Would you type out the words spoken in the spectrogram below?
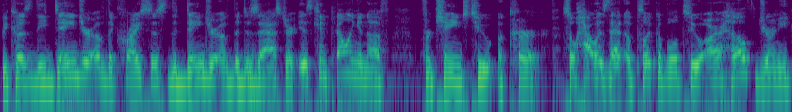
because the danger of the crisis, the danger of the disaster is compelling enough for change to occur. So, how is that applicable to our health journey?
